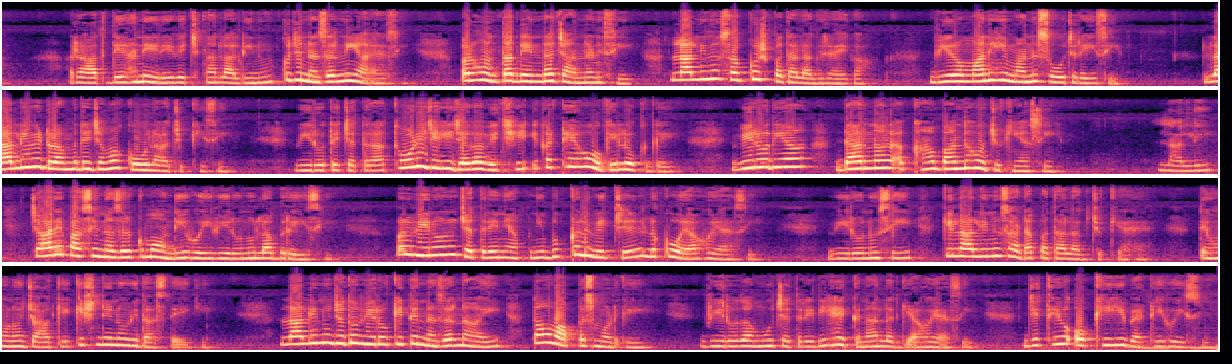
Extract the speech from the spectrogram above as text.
ਰਾਤ ਦੇ ਹਨੇਰੇ ਵਿੱਚ ਤਾਂ ਲਾਲੀ ਨੂੰ ਕੁਝ ਨਜ਼ਰ ਨਹੀਂ ਆਇਆ ਸੀ, ਪਰ ਹੁਣ ਤਾਂ ਦਿਨ ਦਾ ਚਾਨਣ ਸੀ। ਲਾਲੀ ਨੂੰ ਸਭ ਕੁਝ ਪਤਾ ਲੱਗ ਜਾਏਗਾ। ਵੀਰੋ ਮਨ ਹੀ ਮਨ ਸੋਚ ਰਹੀ ਸੀ। ਲਾਲੀ ਵੀ ਡਰਮ ਦੇ ਜਮਾ ਕੋਲ ਆ ਚੁੱਕੀ ਸੀ। ਵੀਰੋ ਤੇ ਚਤਰਾ ਥੋੜੀ ਜਿਹੀ ਜਗ੍ਹਾ ਵਿੱਚ ਹੀ ਇਕੱਠੇ ਹੋ ਕੇ ਲੁਕ ਗਏ। ਵੀਰੋ ਦੀਆਂ ਡਰ ਨਾਲ ਅੱਖਾਂ ਬੰਦ ਹੋ ਚੁੱਕੀਆਂ ਸੀ। ਲਾਲੀ ਚਾਰੇ ਪਾਸੇ ਨਜ਼ਰ ਘੁਮਾਉਂਦੀ ਹੋਈ ਵੀਰੋ ਨੂੰ ਲੱਭ ਰਹੀ ਸੀ। ਪਰ ਵੀਰੋ ਨੂੰ ਚਤਰੇ ਨੇ ਆਪਣੀ ਬੁੱਕਲ ਵਿੱਚ ਲੁਕੋਇਆ ਹੋਇਆ ਸੀ। ਵੀਰੋ ਨੂੰ ਸੀ ਕਿ ਲਾਲੀ ਨੂੰ ਸਾਡਾ ਪਤਾ ਲੱਗ ਚੁੱਕਿਆ ਹੈ ਤੇ ਹੁਣ ਉਹ ਜਾ ਕੇ ਕਿਸ਼ਨੇ ਨੂੰ ਵੀ ਦੱਸ ਦੇਗੀ। ਲਾਲੀ ਨੂੰ ਜਦੋਂ ਵੀਰੋ ਕਿਤੇ ਨਜ਼ਰ ਨਾ ਆਈ ਤਾਂ ਉਹ ਵਾਪਸ ਮੁੜ ਗਈ। ਵੀਰੋ ਦਾ ਮੂੰਹ ਚਤਰੇ ਦੀ ਹਿੱਕ ਨਾਲ ਲੱਗਿਆ ਹੋਇਆ ਸੀ, ਜਿੱਥੇ ਉਹ ਔਖੀ ਹੀ ਬੈਠੀ ਹੋਈ ਸੀ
